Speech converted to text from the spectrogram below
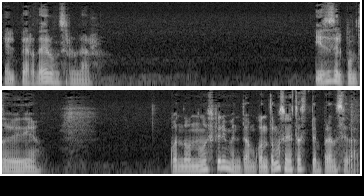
el perder un celular. Y ese es el punto de hoy día. Cuando no experimentamos, cuando estamos en esta temprana edad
